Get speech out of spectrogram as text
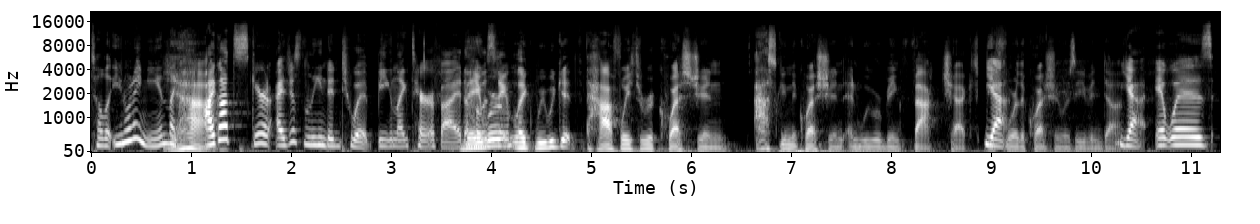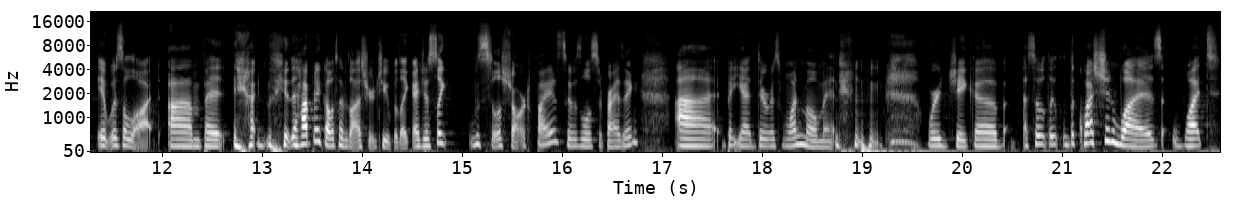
to let you know what I mean. Like Yeah. I got scared. I just leaned into it, being like terrified. They were like, we would get halfway through a question, asking the question, and we were being fact checked Yeah. before the question was even done. Yeah, it was it was a lot. Um, but it happened a couple times last year too. But like I just like was still shocked by it, so it was a little surprising. Uh, but yeah, there was one moment where Jacob. So the, the question was, what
